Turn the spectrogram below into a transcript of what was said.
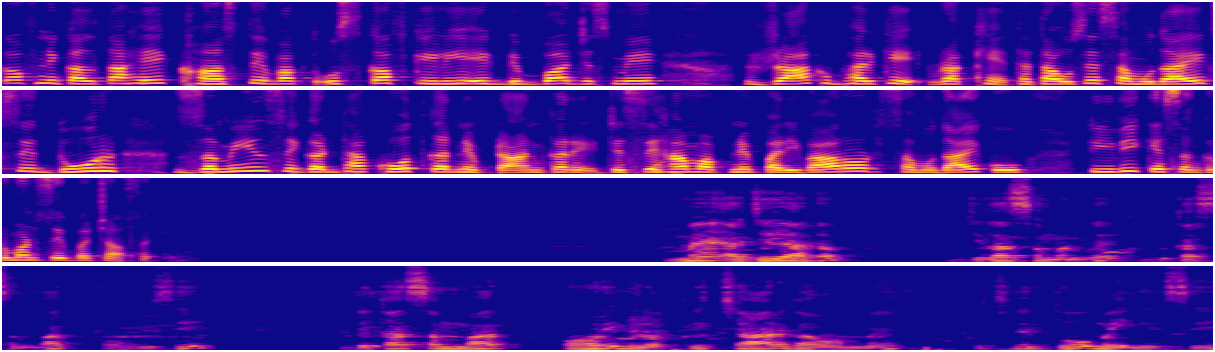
कफ निकलता है, खांसते वक्त उस कफ के लिए एक डिब्बा जिसमें राख भर के रखें तथा उसे सामुदायिक से दूर ज़मीन से गड्ढा खोद कर निपटान करें, जिससे हम अपने परिवार और समुदाय को टीवी के संक्रमण से बचा सकें। मैं अजय यादव, जिला समन्वयक विकास संवाद पोहरी से। विकास संवाद पोहरी ब्लॉक के चार गाँवों में पिछले दो महीने से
